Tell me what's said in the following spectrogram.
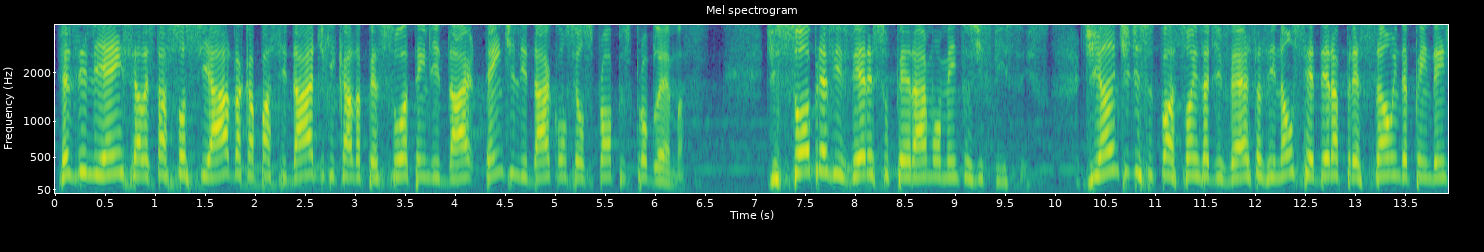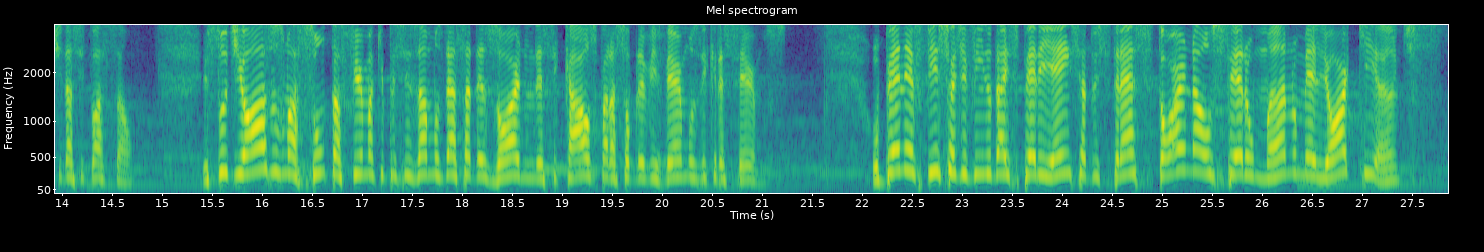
Resiliência, ela está associada à capacidade que cada pessoa tem, lidar, tem de lidar com seus próprios problemas, de sobreviver e superar momentos difíceis, diante de situações adversas e não ceder à pressão independente da situação. Estudiosos no assunto afirmam que precisamos dessa desordem, desse caos para sobrevivermos e crescermos. O benefício advindo da experiência do estresse torna o ser humano melhor que antes.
